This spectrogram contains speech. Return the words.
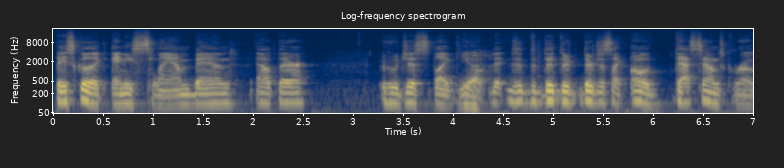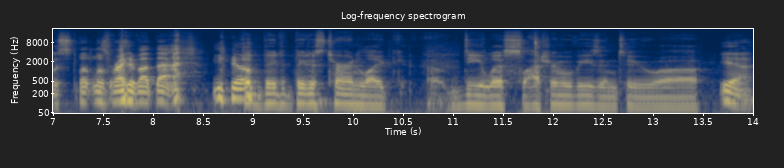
basically like any slam band out there who just like you Yeah. know they- they- they're, they're just like oh that sounds gross. Let, let's write about that you know? They they just turn like D-list slasher movies into uh, yeah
